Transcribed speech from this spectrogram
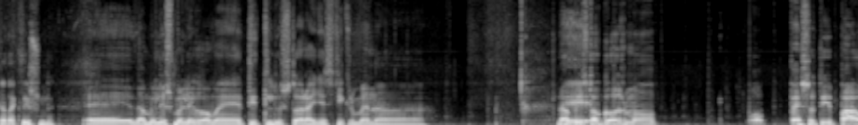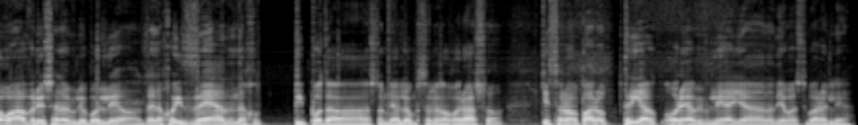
κατακτήσουν. Ε, να μιλήσουμε λίγο με τίτλους τώρα για συγκεκριμένα. Να Ε, πεις στον κόσμο. Πες ότι πάω εγώ αύριο σε ένα βιβλιοπωλείο, δεν έχω ιδέα, δεν έχω τίποτα στο μυαλό μου που θέλω να αγοράσω και θέλω να πάρω τρία ωραία βιβλία για να διαβάσω στην παραλία.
